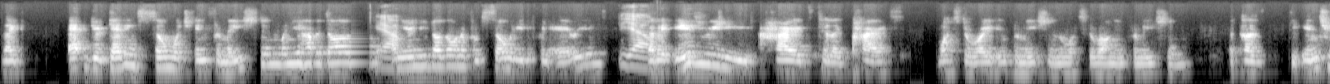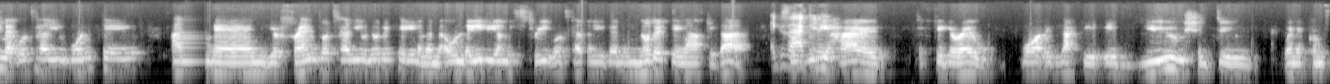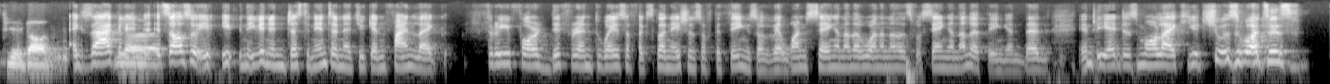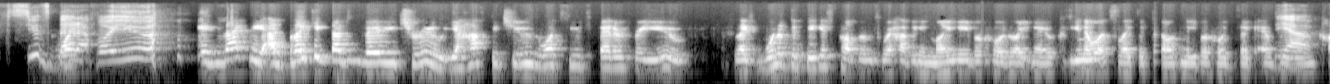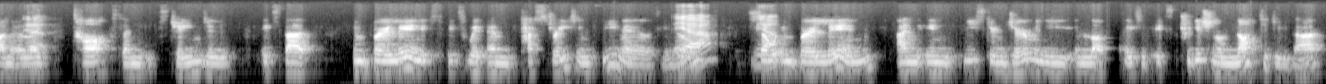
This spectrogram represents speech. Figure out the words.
like Uh, you're getting so much information when you have a dog yeah. and you're a new dog owner from so many different areas yeah. that it is really hard to like parse what's the right information and what's the wrong information because the internet will tell you one thing and then your friends will tell you another thing and then the old lady on the street will tell you then another thing after that. Exactly so it's really hard to figure out what exactly it is you should do when it comes to your dog. Exactly. Yeah. it's also even in just an internet, you can find like three, four different ways of explanations of the things. Of one saying another one, another saying another thing, and then in the end, it's more like you choose what is suits better what? for you. exactly, and but I think that's very true. You have to choose what suits better for you. Like one of the biggest problems we're having in my neighborhood right now, because you know what it's like with dog neighborhoods, like everyone yeah. kind of yeah. like talks and exchanges it's that in Berlin, it's it's with um castrating females, you know. Yeah. So yeah. in Berlin and in Eastern Germany, in a lot of places, it's traditional not to do that.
